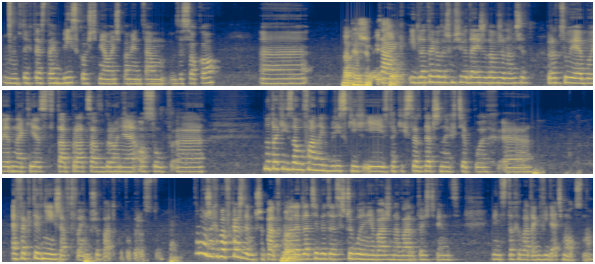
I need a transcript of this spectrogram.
w tych testach bliskość miałeś, pamiętam, wysoko. Na pierwszym miejscu. Tak, i dlatego też mi się wydaje, że dobrze nam się pracuje, bo jednak jest ta praca w gronie osób no takich zaufanych, bliskich i takich serdecznych, ciepłych, e, efektywniejsza w Twoim przypadku po prostu. No może chyba w każdym przypadku, no. ale dla Ciebie to jest szczególnie ważna wartość, więc, więc to chyba tak widać mocno.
